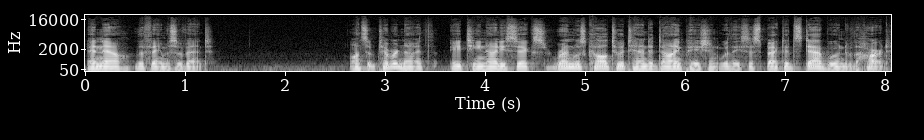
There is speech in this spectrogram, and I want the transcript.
And now, the famous event. On September 9, 1896, Rehn was called to attend a dying patient with a suspected stab wound of the heart.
